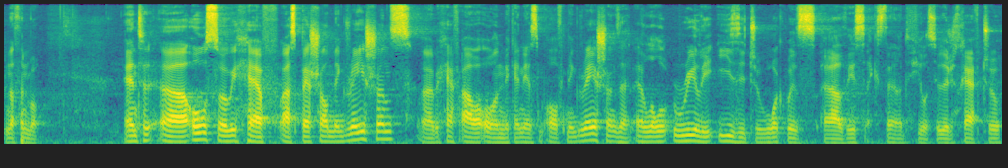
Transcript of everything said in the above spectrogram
nothing more. And uh, also we have uh, special migrations. Uh, we have our own mechanism of migrations that allow really easy to work with uh, these extended fields. You just have to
